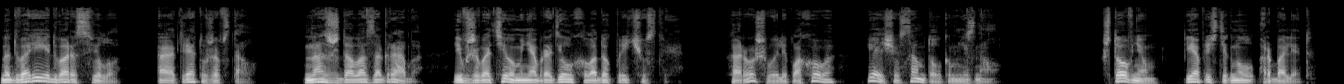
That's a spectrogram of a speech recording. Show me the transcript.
На дворе едва рассвело, а отряд уже встал. Нас ждала заграба, и в животе у меня бродил холодок предчувствия. Хорошего или плохого я еще сам толком не знал. «Что в нем?» — я пристегнул арбалет.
